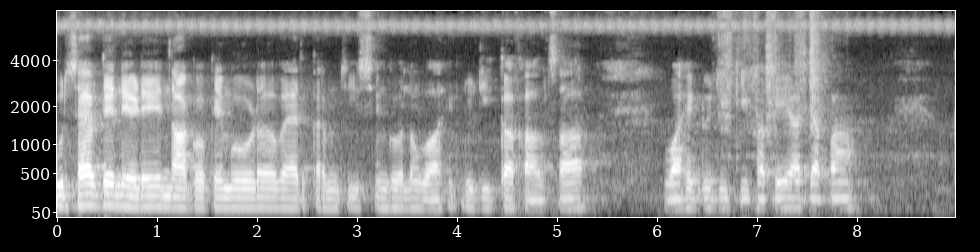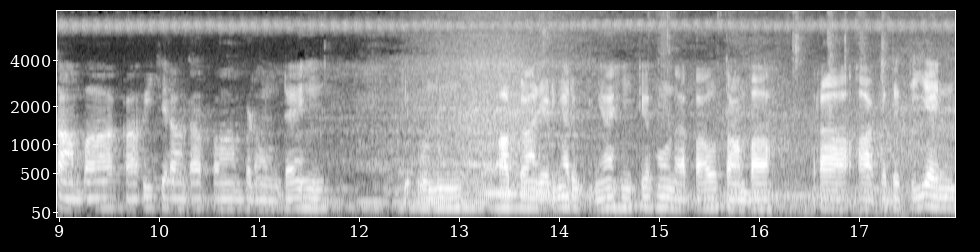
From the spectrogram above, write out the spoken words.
ਹਜ਼ੂਰ ਸਾਹਿਬ ਦੇ ਨੇੜੇ ਨਾਗੋ ਕੇ ਮੋੜ, ਵੈਦ ਕਰਮਜੀਤ ਸਿੰਘ ਵੱਲੋਂ ਵਾਹਿਗੁਰੂ ਜੀ ਕਾ ਖਾਲਸਾ। ਵਾਹਿਗੁਰੂ ਜੀ ਕੀ ਫਤਿਹ। ਅੱਜ ਆਪਾਂ ਤਾਂਬਾ ਕਾਫੀ ਚਿਰਾਂ ਦਾ ਆਪਾਂ ਬਣਾਉਣ ਡਏ ਸੀ ਤੇ ਉਹਨੂੰ ਆਗਾਂ ਜਿਹੜੀਆਂ ਰੁਕੀਆਂ ਸੀ ਤੇ ਹੁਣ ਆਪਾਂ ਉਹ ਤਾਂਬਾ ਰਾ ਅੱਗ ਦਿੱਤੀ ਹੈ ਇਹਨੂੰ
